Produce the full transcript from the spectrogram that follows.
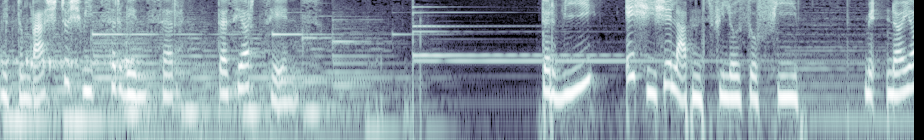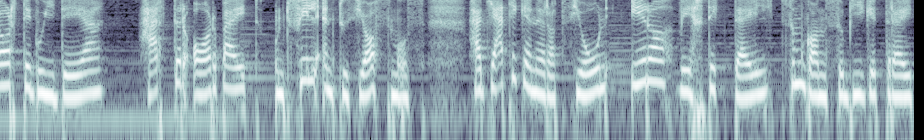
mit dem besten Schweizer Winzer des Jahrzehnts. Der Wein ist unsere Lebensphilosophie. Mit neuartigen Ideen harter Arbeit und viel Enthusiasmus hat jede Generation ihren wichtigen Teil zum Ganzen beigetragen.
